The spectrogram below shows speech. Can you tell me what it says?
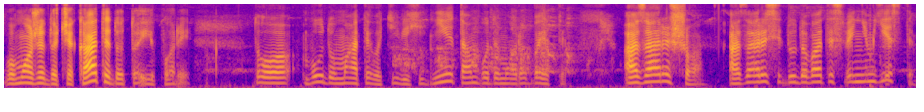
поможе дочекати до тої пори, то буду мати оті вихідні, там будемо робити. А зараз що? А зараз іду давати свиням їсти.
